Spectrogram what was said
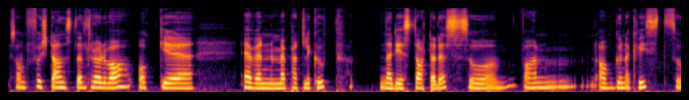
som första anställd tror jag det var och eh, även med Partille Cup när det startades så var han av Gunnar Kvist så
